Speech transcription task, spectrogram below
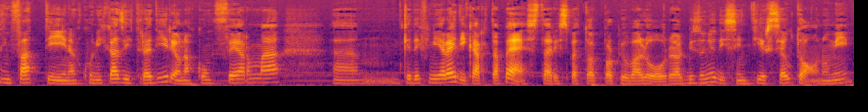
Infatti in alcuni casi tradire è una conferma um, che definirei di cartapesta rispetto al proprio valore, al bisogno di sentirsi autonomi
